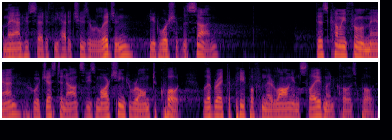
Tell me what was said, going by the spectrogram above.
a man who said if he had to choose a religion, he would worship the sun. This coming from a man who had just announced that he's marching to Rome to quote, liberate the people from their long enslavement, close quote.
